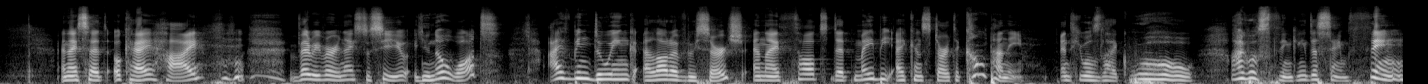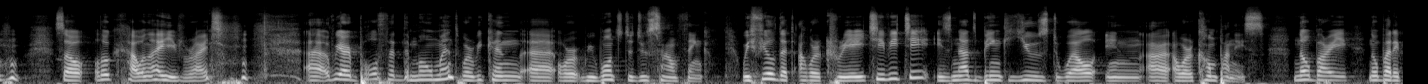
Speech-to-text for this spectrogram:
And I said, okay, hi, very, very nice to see you. You know what? I've been doing a lot of research and I thought that maybe I can start a company. And he was like, whoa, I was thinking the same thing. so look how naive, right? uh, we are both at the moment where we can, uh, or we want to do something. We feel that our creativity is not being used well in uh, our companies. Nobody, nobody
